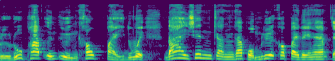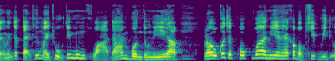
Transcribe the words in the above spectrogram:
หรือรูปภาพอื่นๆ เข้าไปด้วย ได้เช่นกันครับผมเลือกเข้าไปเลยครับจากนั้นก็แตะเครื่องหมายถูกที่มุมขวาด้านบนตรงนี้ครับ เราก็จะพบว่าเนี่ยนะเขาบอกคลิปวิดีโอ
